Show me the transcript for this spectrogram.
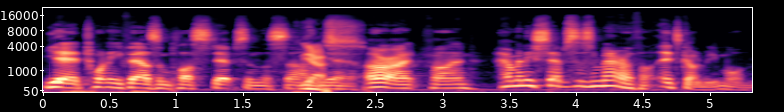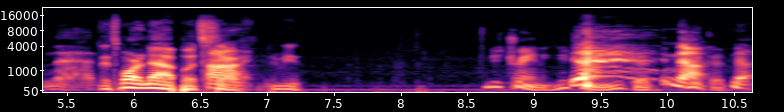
yeah, twenty thousand plus steps in the sun. Yes. Yeah. All right, fine. How many steps is a marathon? It's got to be more than that. It's more than that, but still. All right. I mean, You're training. You're training. You're good. No, You're good. no.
